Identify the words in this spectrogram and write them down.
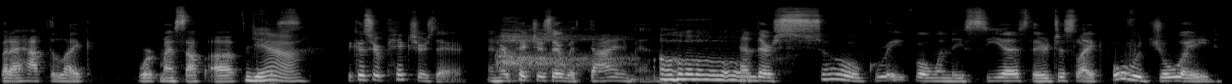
But I have to like work myself up. Yeah. Because her picture's there. And her picture's there with Diamond. Oh. And they're so grateful when they see us. They're just like overjoyed,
